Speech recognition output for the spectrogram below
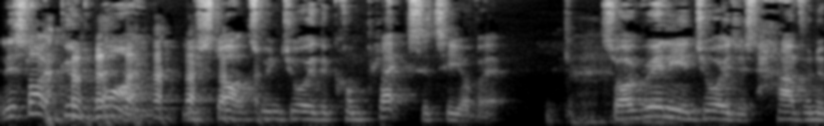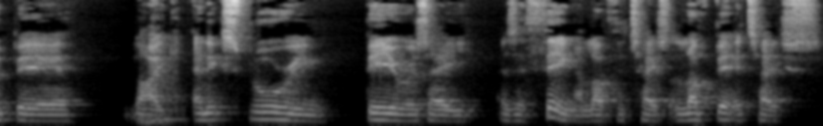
And it's like good wine. You start to enjoy the complexity of it. So I really enjoy just having a beer, like and exploring beer as a as a thing. I love the taste. I love bitter tastes.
